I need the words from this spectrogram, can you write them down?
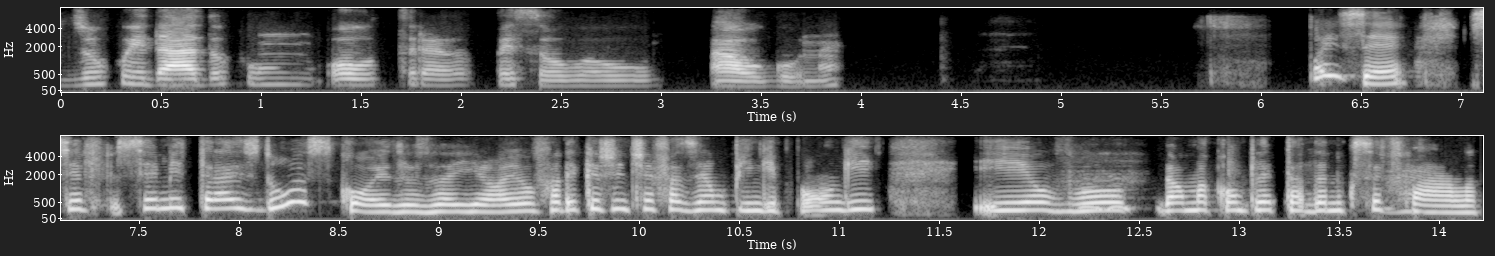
do cuidado com outra pessoa ou algo, né? Pois é, você me traz duas coisas aí, ó. Eu falei que a gente ia fazer um ping-pong e eu vou dar uma completada no que você fala.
